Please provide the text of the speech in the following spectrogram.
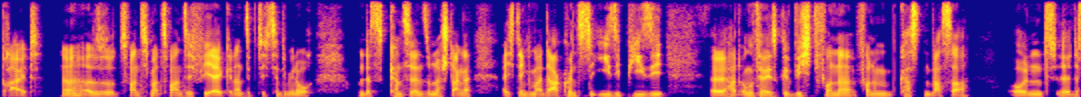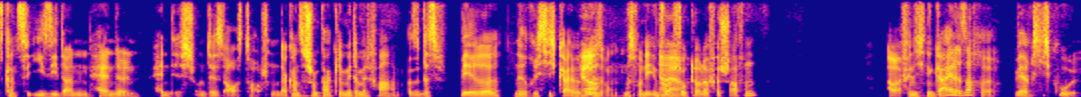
breit. Ne? Also 20 mal 20 Vierecke, dann 70 Zentimeter hoch. Und das kannst du dann so einer Stange. Ich denke mal, da könntest du easy peasy, äh, hat ungefähr das Gewicht von, einer, von einem Kasten Wasser. Und äh, das kannst du easy dann handeln, händisch und das austauschen. Da kannst du schon ein paar Kilometer mit fahren. Also das wäre eine richtig geile ja. Lösung. Muss man die Infrastruktur ja, ja. dafür schaffen? Aber finde ich eine geile Sache. Wäre richtig cool.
